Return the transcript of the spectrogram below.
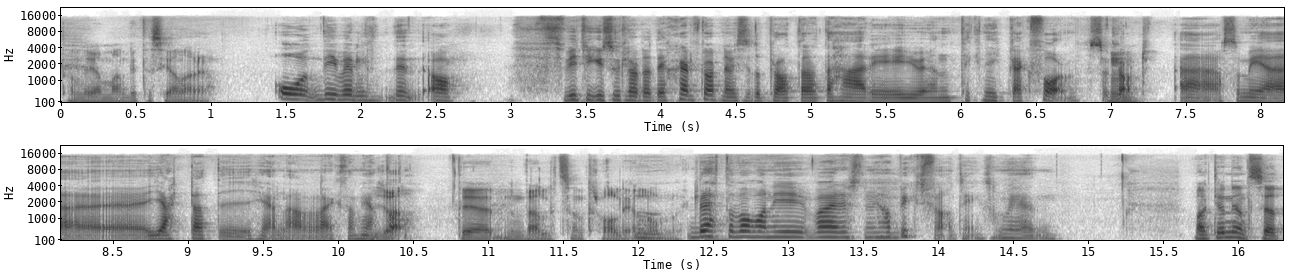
Utan det gör man lite senare. Och det är väl, det, ja, så vi tycker såklart att det är självklart när vi sitter och pratar att det här är ju en teknikplattform såklart. eh, som är hjärtat i hela verksamheten. Ja, det är en väldigt central del det. Berätta, vad, har ni, vad är det som ni har byggt för någonting? Som är, Man kan inte säga att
